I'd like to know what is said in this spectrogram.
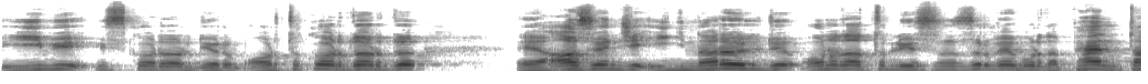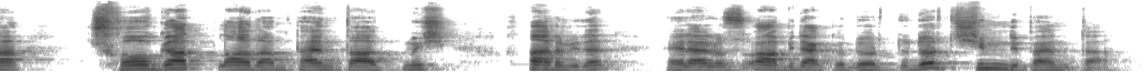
iyi bir üst koridor diyorum. Orta koridordu. Ee, az önce Ignar öldü. Onu da hatırlıyorsunuzdur ve burada Penta Çogat'la adam Penta atmış. Harbiden helal olsun. Aa bir dakika 4'te 4 şimdi Penta.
